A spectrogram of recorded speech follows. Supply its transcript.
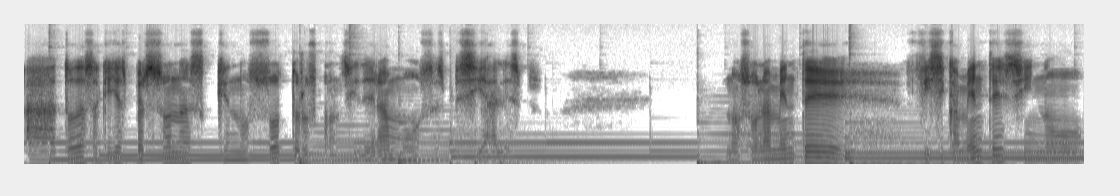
a todas aquellas personas que nosotros consideramos especiales. No solamente físicamente, sino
